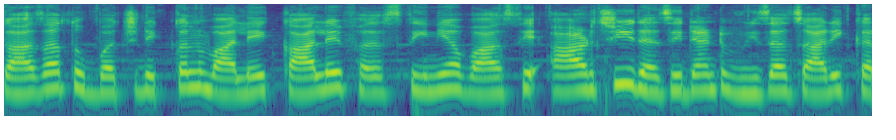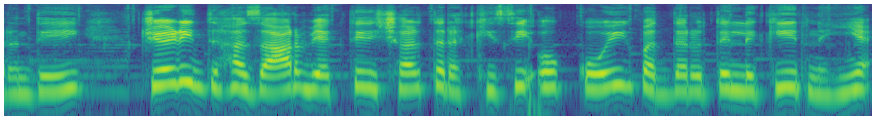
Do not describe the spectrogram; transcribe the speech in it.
ਗਾਜ਼ਾ ਤੋਂ ਬਚ ਨਿਕਲਣ ਵਾਲੇ ਕਾਲੇ ਫਲਸਤੀਨੀਆਂ ਵਾਸਤੇ ਆਰਜੀ ਰੈਜ਼ੀਡੈਂਟ ਵੀਜ਼ਾ ਜਾਰੀ ਕਰਨ ਦੀ ਜਿਹੜੀ 1000 ਵਿਅਕਤੀ ਦੀ ਸ਼ਰਤ ਰੱਖੀ ਸੀ, ਉਹ ਕੋਈ ਪੱਧਰ ਉੱਤੇ ਲਕੀਰ ਨਹੀਂ ਹੈ।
